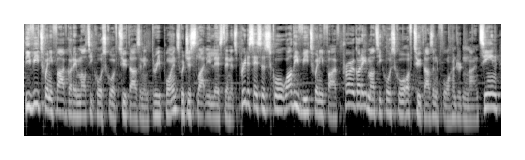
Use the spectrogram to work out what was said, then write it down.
The V25 got a multi-core score of 2003 points, which is slightly less than its predecessor's score, while the V25 Pro got a multi-core score of 2419,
